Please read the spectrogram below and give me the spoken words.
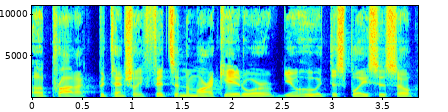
a product potentially fits in the market, or you know who it displaces? So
